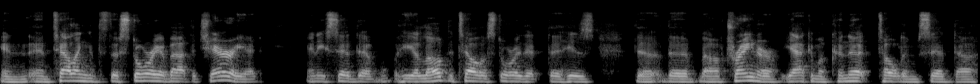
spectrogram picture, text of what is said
and, and telling the story about the chariot and he said that he loved to tell the story that the, his the the uh, trainer Yakima Canutt told him said, uh,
